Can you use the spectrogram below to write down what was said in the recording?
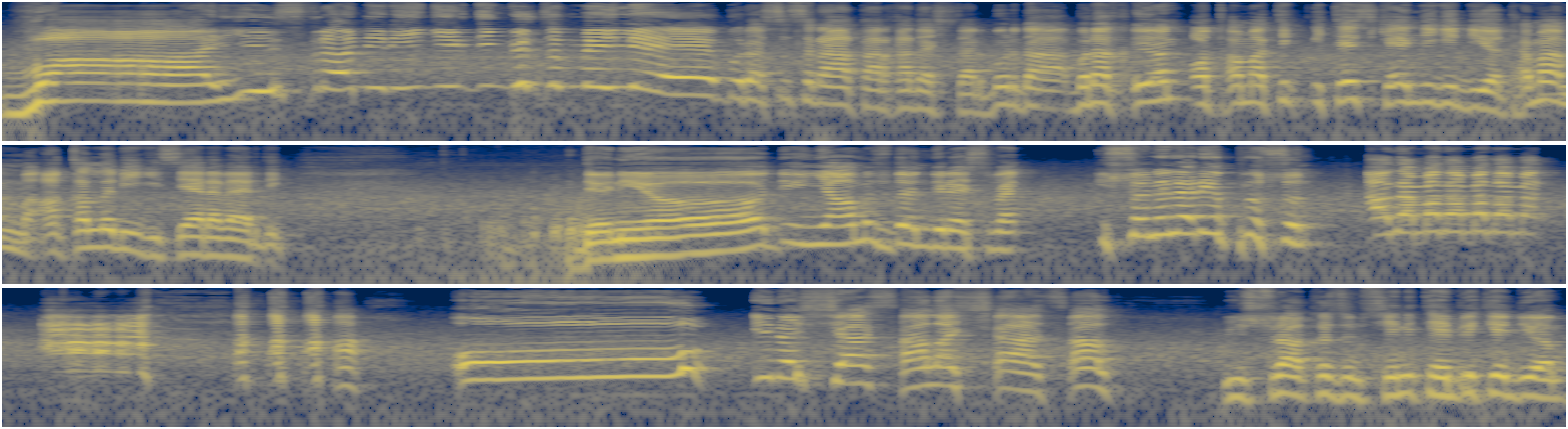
Vay Yusra nereye girdin kızım böyle? Burası sıraat arkadaşlar. Burada bırakıyorsun otomatik vites kendi gidiyor tamam mı? Akıllı bilgisayara verdik. Dönüyor. Dünyamız döndü resmen. Yusra neler yapıyorsun? Adam adam adam. Oo! İn aşağı sal aşağı sal. Yusra kızım seni tebrik ediyorum.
